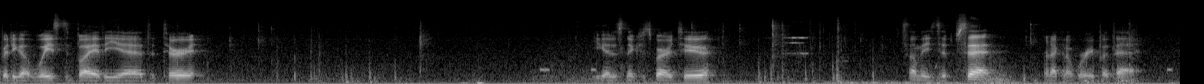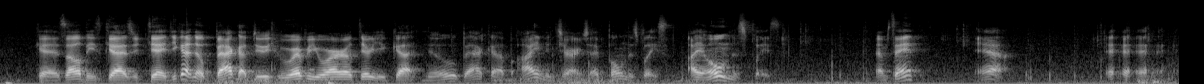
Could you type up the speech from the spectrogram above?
Everybody got wasted by the uh, the turret. You got a Snickers bar too. Somebody's upset. We're not gonna worry about that. Cause all these guys are dead. You got no backup, dude. Whoever you are out there, you got no backup. I'm in charge. I own this place. I own this place. You Know I'm saying? Yeah.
